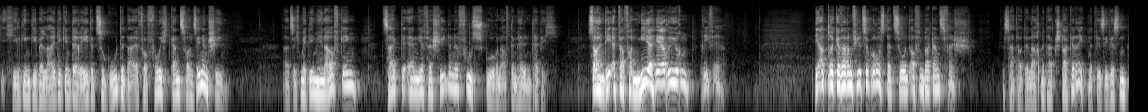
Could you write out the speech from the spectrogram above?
Ich hielt ihm die beleidigende Rede zugute, da er vor Furcht ganz von Sinnen schien. Als ich mit ihm hinaufging, zeigte er mir verschiedene Fußspuren auf dem hellen Teppich. Sollen die etwa von mir herrühren? rief er. Die Abdrücke waren viel zu groß dazu und offenbar ganz frisch. Es hat heute Nachmittag stark geregnet, wie Sie wissen,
